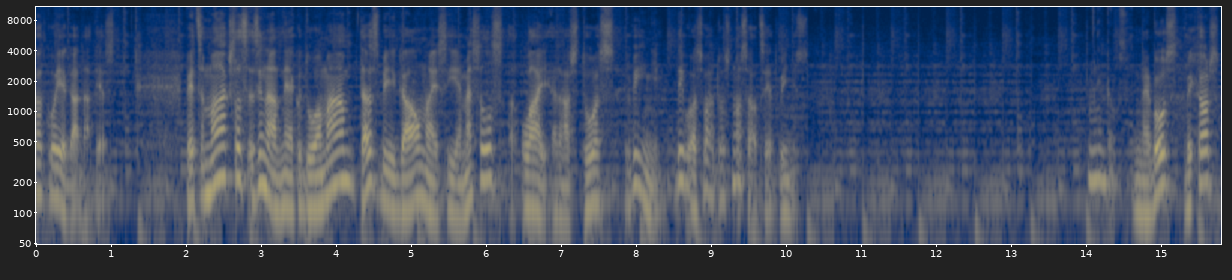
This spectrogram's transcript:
kaut ko iegādāties. Pēc mākslas zinātnieku domām tas bija galvenais iemesls, lai rastos viņi. Divos vārdos nosauciet viņus. Nebūs. Nebūs Viktors.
